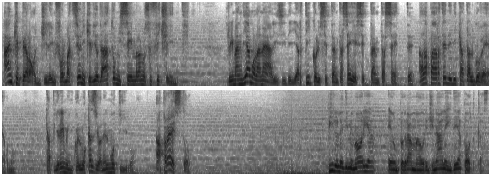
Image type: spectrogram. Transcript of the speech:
Anche per oggi le informazioni che vi ho dato mi sembrano sufficienti. Rimandiamo l'analisi degli articoli 76 e 77 alla parte dedicata al governo. Capiremo in quell'occasione il motivo. A presto! Pillole di memoria è un programma originale Idea Podcast,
